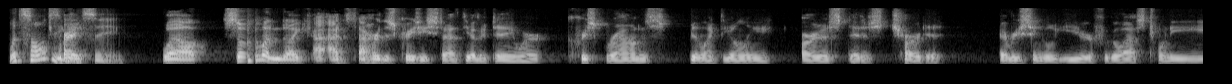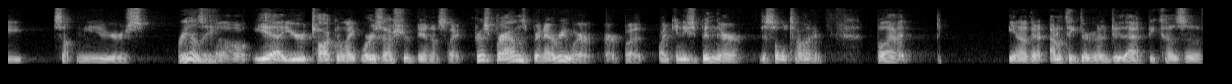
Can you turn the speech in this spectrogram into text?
What songs is he right. sing? Well, someone like I, I heard this crazy stat the other day where Chris Brown has been like the only artist that has charted every single year for the last twenty something years. Really? So yeah, you're talking like, where's Usher been? It's like Chris Brown's been everywhere, but like, and he's been there this whole time. But you know, I don't think they're going to do that because of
